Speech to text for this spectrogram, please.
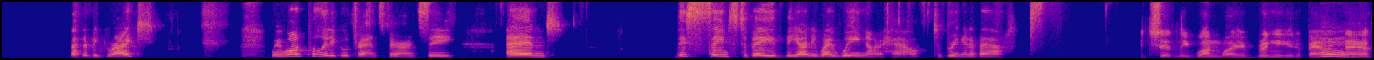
That'd be great. We want political transparency. And this seems to be the only way we know how to bring it about. It's certainly one way of bringing it about. Mm. Now,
